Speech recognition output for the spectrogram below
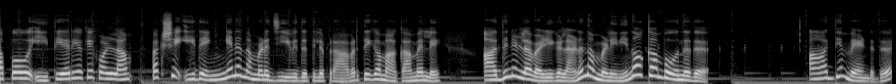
അപ്പോ ഈ തിയറിയൊക്കെ കൊള്ളാം. പക്ഷെ ഇതെങ്ങനെ നമ്മുടെ ജീവിതത്തിൽ പ്രാവർത്തികമാക്കാമല്ലേ? അതിനുള്ള വഴികളാണ് നമ്മൾ ഇനി നോക്കാൻ പോകുന്നത്. ആദ്യം വേണ്ടത്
